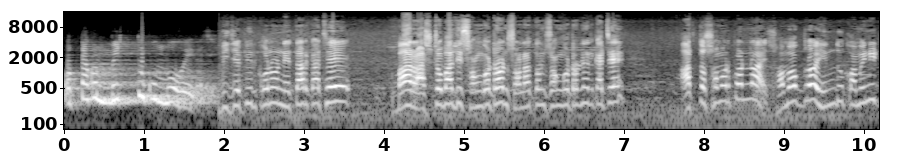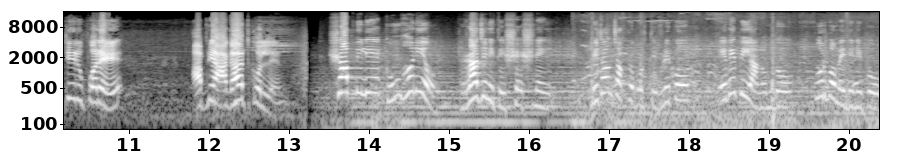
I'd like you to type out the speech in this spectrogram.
ওটা এখন মৃত্যু কুম্ভ হয়ে গেছে। বিজেপির কোনো নেতার কাছে বা রাষ্ট্রবাদী সংগঠন সনাতন সংগঠনের কাছে আত্মসমর্পণ নয় সমগ্র হিন্দু কমিউনিটির উপরে আপনি আঘাত করলেন। সব মিলিয়ে কুম্ভ নিয়েও রাজনীতির শেষ নেই। বিজন চক্রবর্তীর রিপোর্ট এবিপি আনন্দ পূর্ব মেদিনীপুর।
